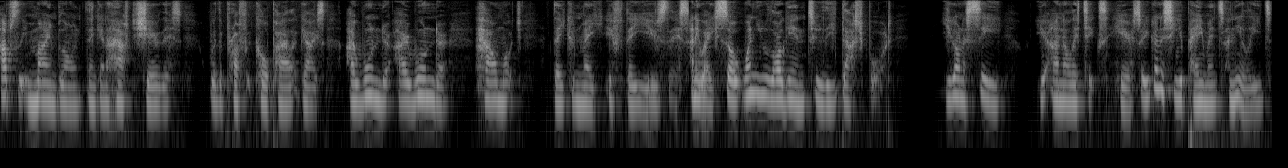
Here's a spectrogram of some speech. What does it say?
absolutely mind blowing, thinking I have to share this with the Profit Copilot guys. I wonder, I wonder how much they could make if they use this. Anyway, so when you log into the dashboard, you're going to see your analytics here. So you're going to see your payments and your leads.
